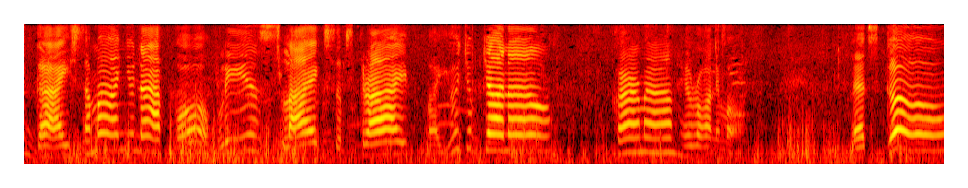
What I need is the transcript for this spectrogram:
Kaya guys, samahan nyo na ako. Please like, subscribe my YouTube channel, Carmen Geronimo. Let's go!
